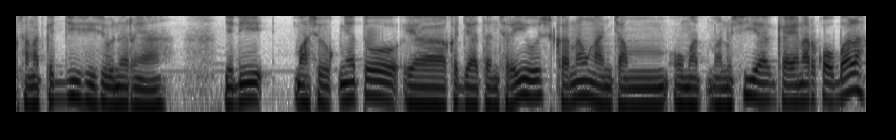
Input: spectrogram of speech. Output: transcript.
sangat keji sih sebenarnya. Jadi masuknya tuh ya kejahatan serius karena mengancam umat manusia kayak narkoba lah.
